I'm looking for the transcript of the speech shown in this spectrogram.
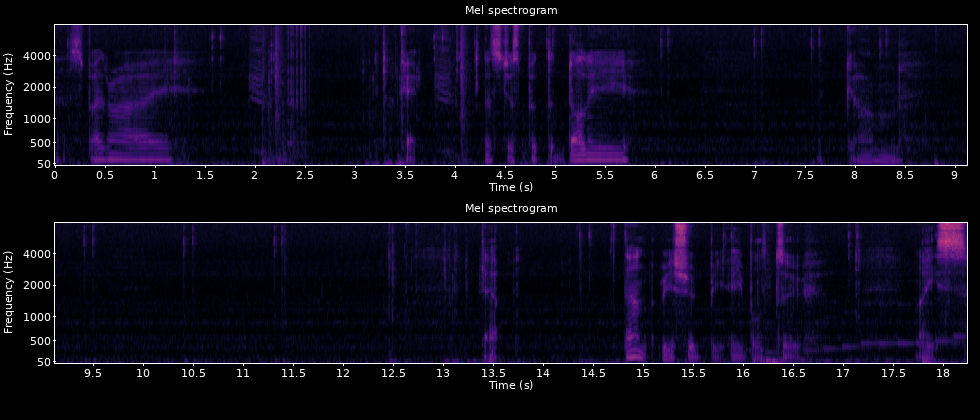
Uh, spider eye. Okay, let's just put the dolly, the gun. Yeah, then we should be able to. Nice.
